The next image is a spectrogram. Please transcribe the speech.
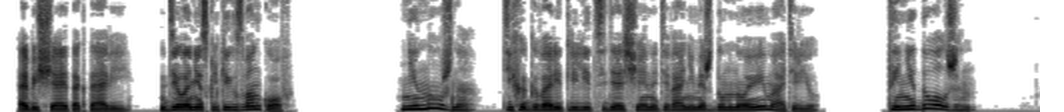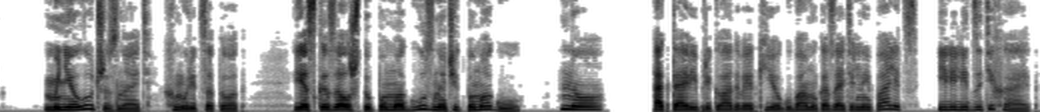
— обещает Октавий. «Дело нескольких звонков». «Не нужно», — тихо говорит Лилит, сидящая на диване между мною и матерью. «Ты не должен». «Мне лучше знать», — хмурится тот. Я сказал, что помогу, значит, помогу. Но... Октавий прикладывает к ее губам указательный палец, и Лилит затихает.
